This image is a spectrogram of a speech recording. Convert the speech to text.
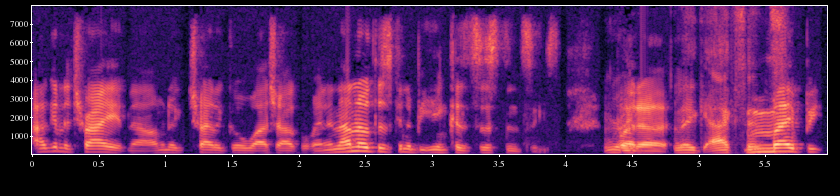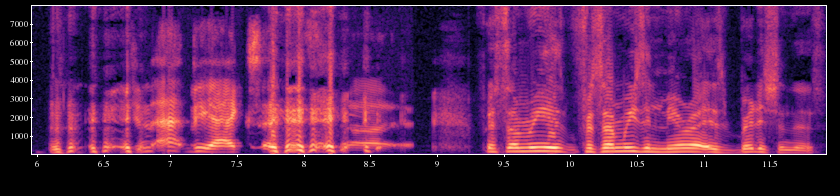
I'm gonna try it now. I'm gonna try to go watch Aquaman, and I know there's gonna be inconsistencies, but uh, like accents. might be not the accents. Uh, for some reason, for some reason, Mera is British in this.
